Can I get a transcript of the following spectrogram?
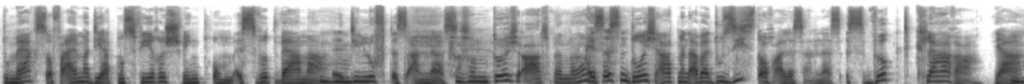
Du merkst auf einmal, die Atmosphäre schwingt um. Es wird wärmer, äh, die Luft ist anders. Das ist so ein Durchatmen, ne? Es ist ein Durchatmen, aber du siehst auch alles anders. Es wirkt klarer, ja.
